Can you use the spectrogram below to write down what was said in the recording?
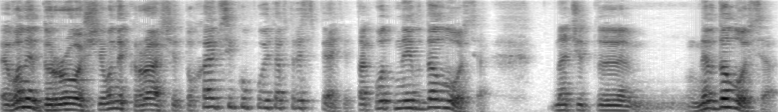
е, вони дорожчі, вони кращі, то хай всі купують F-35. Так от не вдалося. Значить, е, не вдалося.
